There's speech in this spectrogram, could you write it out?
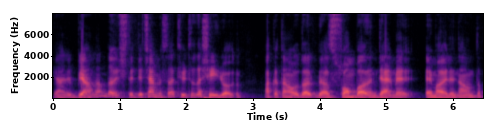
Yani bir yandan da işte geçen mesela Twitter'da şeyi gördüm. Hakikaten orada biraz sonbaharın gelme emarelerini anladım.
